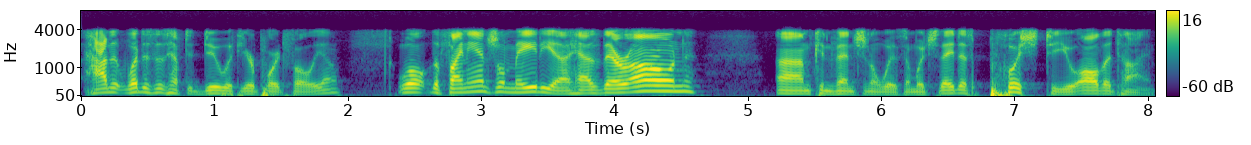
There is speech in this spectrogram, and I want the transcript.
how did, what does this have to do with your portfolio? Well, the financial media has their own um, conventional wisdom, which they just push to you all the time.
